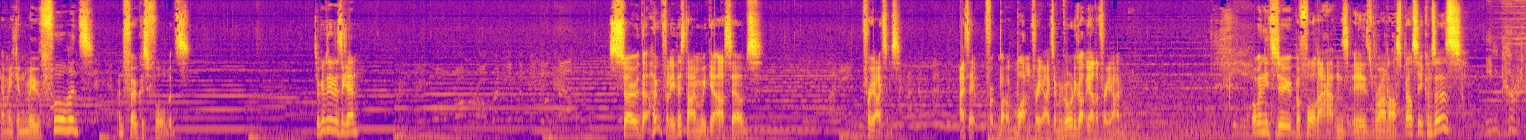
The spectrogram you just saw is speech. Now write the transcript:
and we can move forwards and focus forwards. So we're gonna do this again, so that hopefully this time we get ourselves free items. I say well, one free item. We've already got the other free item. What we need to do before that happens is run our spell sequences. Incurtus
